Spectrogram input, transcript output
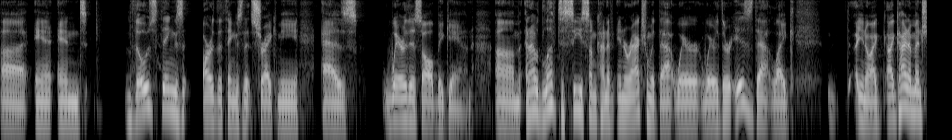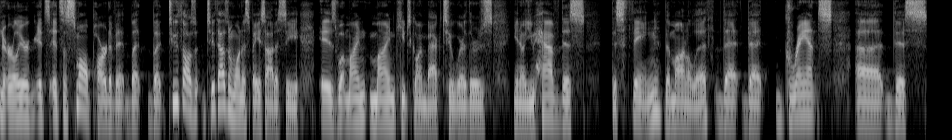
uh and and those things are the things that strike me as where this all began. Um, and I would love to see some kind of interaction with that where where there is that like you know, I, I kind of mentioned it earlier. It's it's a small part of it, but but 2000, 2001 A Space Odyssey is what mine mind keeps going back to, where there's you know you have this this thing, the monolith that that grants uh, this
